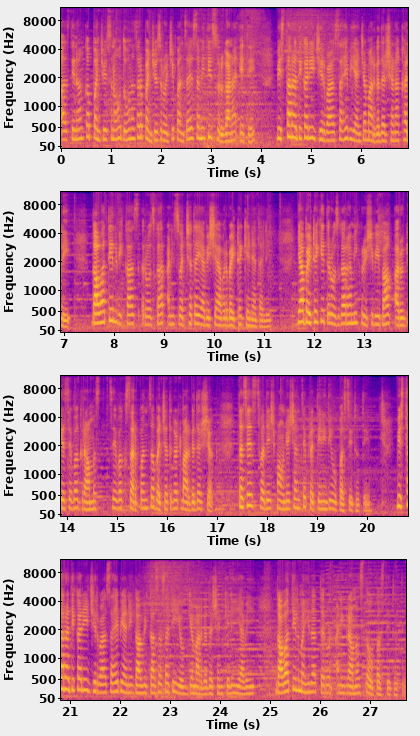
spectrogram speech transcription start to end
आज दिनांक पंचवीस नऊ दोन हजार पंचवीस रोजी पंचायत समिती सुरगाणा येथे विस्तार अधिकारी झिरवाळ साहेब यांच्या मार्गदर्शनाखाली गावातील विकास रोजगार आणि स्वच्छता या विषयावर बैठक घेण्यात आली. या बैठकीत रोजगार हमी कृषी विभाग आरोग्यसेवक ग्रामसेवक सरपंच बचत गट मार्गदर्शक तसेच स्वदेश फाउंडेशनचे प्रतिनिधी उपस्थित होते. विस्तार अधिकारी झिरवाळ साहेब यांनी गाव विकासासाठी योग्य मार्गदर्शन केले यावेळी गावातील महिला तरुण आणि ग्रामस्थ उपस्थित होते.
